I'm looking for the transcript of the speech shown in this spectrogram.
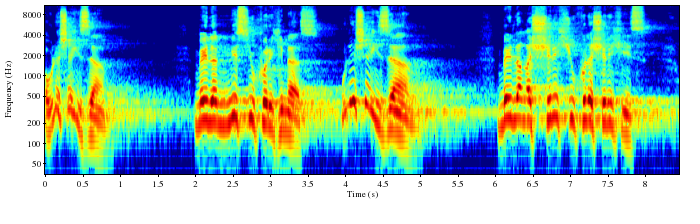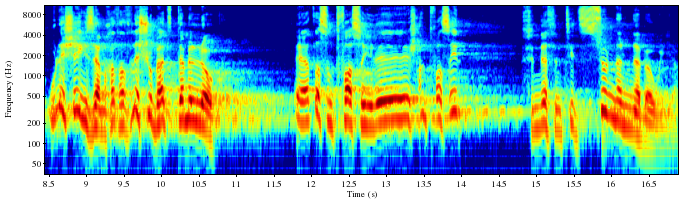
ولا شيء زام. ما إلا ميس يكر كماس ولا شيء زام. ما إلا الشريك يكر شريكيس ولا شيء زعما خاطر لا شبهات التملك. إيه تصم تفاصيل شحال تفاصيل في الناس نتيد السنة النبوية.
